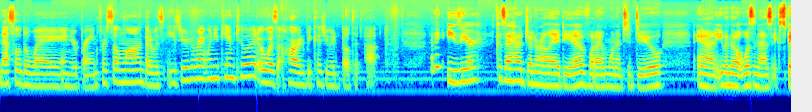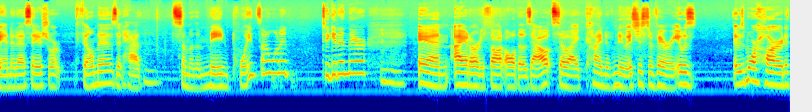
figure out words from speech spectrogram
nestled away in your brain for so long that it was easier to write when you came to it, or was it hard because you had built it up? I think easier because I had a general idea of what I wanted to do, and even though it wasn't as expanded as say a short film is, it had mm-hmm. some of the main points I wanted to get in there, mm-hmm. and I had already thought all those out, so I kind of knew. It's just a very it was. It was more hard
